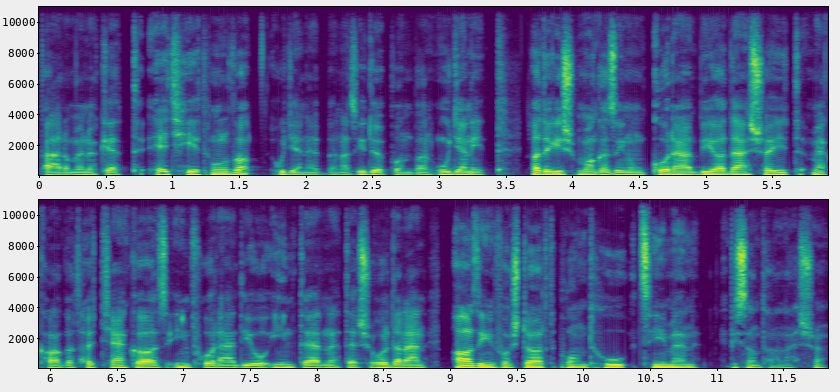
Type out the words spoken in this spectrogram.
várom Önöket egy hét múlva, ugyanebben az időpontban ugyanitt. Addig is magazinunk korábbi adásait meghallgathatják az Inforádió internetes oldalán az infostart.hu címen. Viszontalásra!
